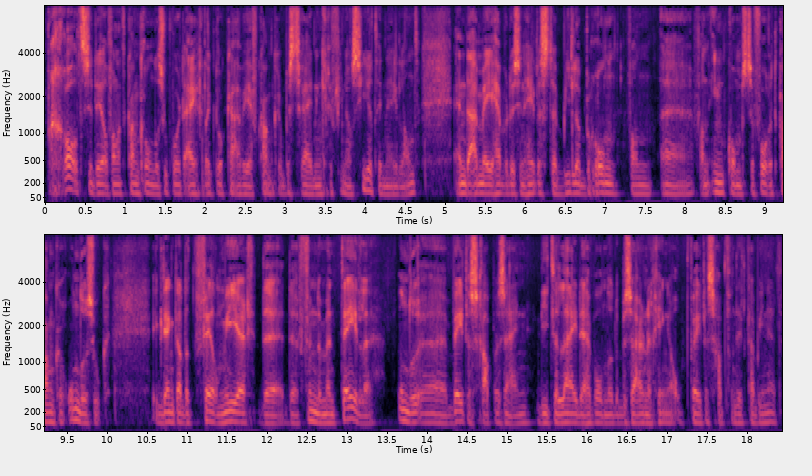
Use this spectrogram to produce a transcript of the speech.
grootste deel van het kankeronderzoek wordt eigenlijk door KWF kankerbestrijding gefinancierd in Nederland. En daarmee hebben we dus een hele stabiele bron van, uh, van inkomsten voor het kankeronderzoek. Ik denk dat het veel meer de, de fundamentele onder, uh, wetenschappen zijn die te lijden hebben onder de bezuinigingen op wetenschap van dit kabinet.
